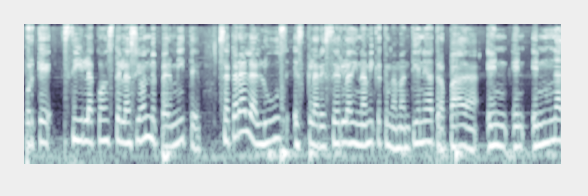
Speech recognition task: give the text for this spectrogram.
Porque si la constelación me permite sacar a la luz, esclarecer la dinámica que me mantiene atrapada en, en, en una,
